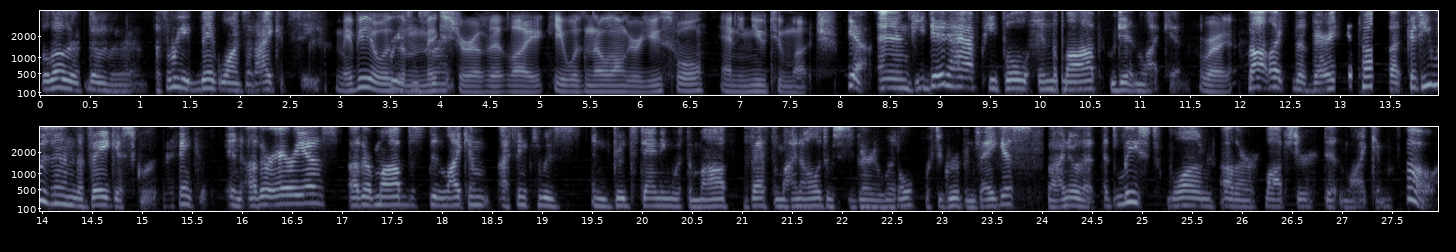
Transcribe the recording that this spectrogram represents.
So those are those are the three big ones that I could see. Maybe it was a Reasons for it. mixture of it, like he was no longer useful and he knew too much. Yeah, and he did have people in the mob who didn't like him. Right. Not like the very top, but because he was in the Vegas group. I think in other areas, other mobs didn't like him. I think he was in good standing with the mob. The best of my knowledge, which is very little, with the group in Vegas. But I know that at least one other mobster didn't like him. Oh,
